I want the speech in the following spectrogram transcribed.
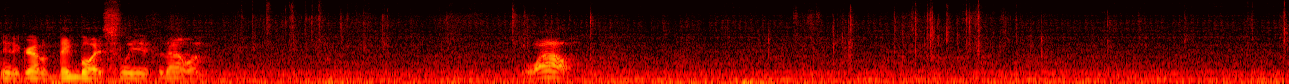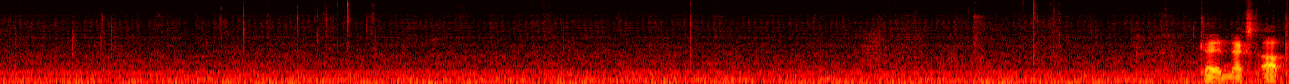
Need to grab a big boy sleeve for that one. Wow. Okay, next up,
